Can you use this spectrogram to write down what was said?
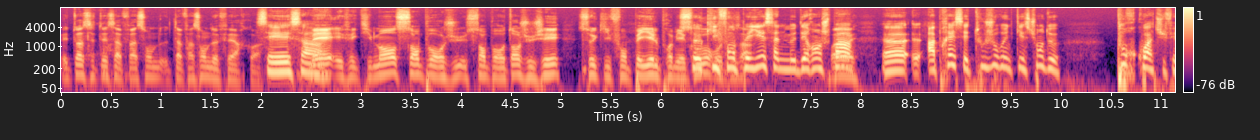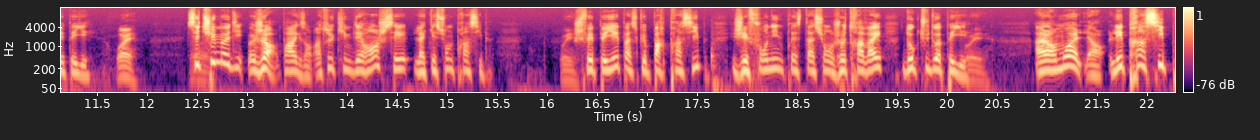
Et toi, c'était sa façon de, ta façon de faire, quoi. c'est ça. Mais effectivement, sans pour, sans pour autant juger ceux qui font payer le premier Ceux cours. qui font ça. payer, ça ne me dérange pas. ouais. Euh, après, c'est toujours une question de pourquoi tu fais payer. Ouais. Si Ouais. tu me dis, genre, par exemple, un truc qui me dérange, c'est la question de principe. Oui. Je fais payer parce que par principe, j'ai fourni une prestation, je travaille, donc tu dois payer. Oui, Alors moi, alors, les principes,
